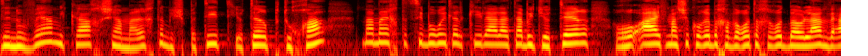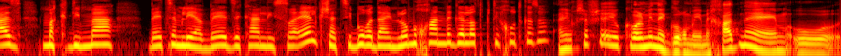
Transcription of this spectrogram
זה נובע מכך שהמערכת המשפטית יותר פתוחה מהמערכת הציבורית לקהילה הלהט"בית, יותר רואה את מה שקורה בחברות אחרות בעולם, ואז מקדימה בעצם לייבא את זה כאן לישראל, כשהציבור עדיין לא מוכן לגלות פתיחות כזאת? אני חושב שהיו כל מיני גורמים. אחד מהם הוא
